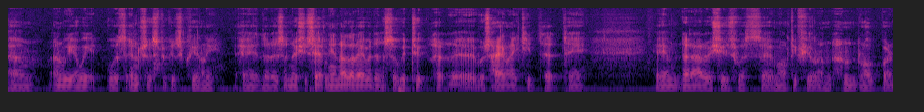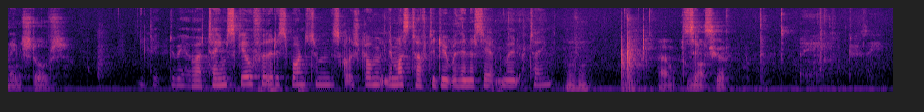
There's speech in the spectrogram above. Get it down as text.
Um, and we await with interest because clearly uh, there is an issue. Certainly, another evidence that we took that uh, was highlighted that uh, um, there are issues with uh, multi-fuel and, and log burning stoves. Do, we have a time scale for the response from the Scottish Government? They must have to do it within a certain amount of time. Mm -hmm. um, I'm not sure.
